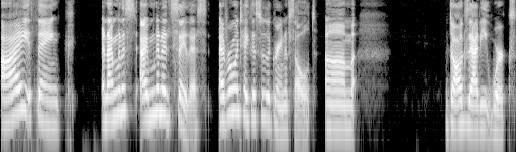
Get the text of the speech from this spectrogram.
I think, and I'm gonna I'm gonna say this. Everyone take this with a grain of salt. Um, Dog Zaddy works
